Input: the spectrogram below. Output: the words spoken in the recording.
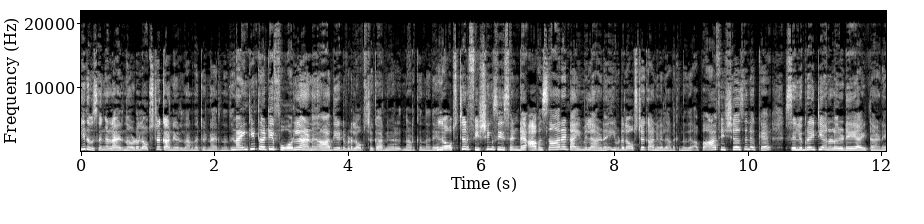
ഈ ദിവസങ്ങളിലായിരുന്നു അവിടെ ലോബ്സ്റ്റർ കാർണിവൽ നടന്നിട്ടുണ്ടായിരുന്നത്. നയന്റീൻ തേർട്ടി ഫോറിലാണ് ആദ്യമായിട്ട് ഇവിടെ ലോബ്സ്റ്റർ കാർണിവൽ നടക്കുന്നത്. ലോബ്സ്റ്റർ ഫിഷിംഗ് സീസണിന്റെ അവസാന ടൈമിലാണ് ഇവിടെ ലോബ്സ്റ്റർ കാർണിവൽ നടക്കുന്നത്. അപ്പോൾ ആ ഫിഷേഴ്സിനൊക്കെ സെലിബ്രേറ്റ് ചെയ്യാനുള്ള ഒരു ഡേ ആയിട്ടാണ്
